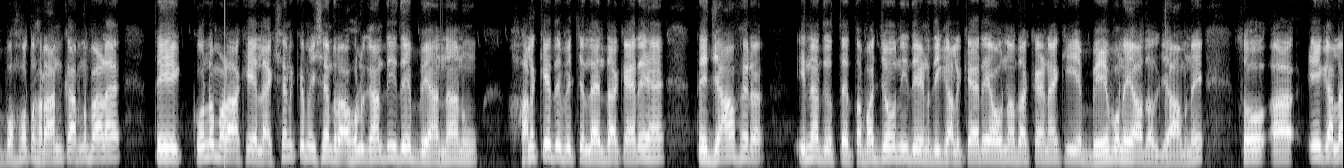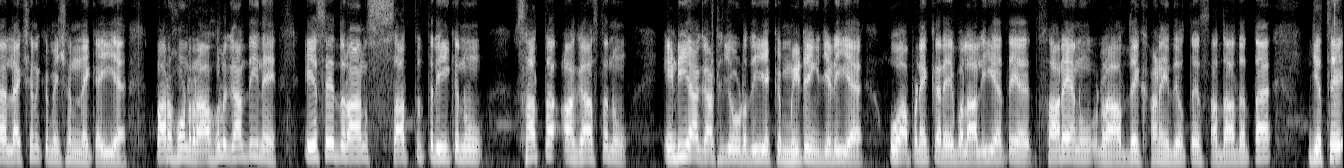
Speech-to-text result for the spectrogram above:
ਬਹੁਤ ਹੈਰਾਨ ਕਰਨ ਵਾਲਾ ਹੈ ਤੇ ਕੁੱਲ ਮਿਲਾ ਕੇ ਇਲੈਕਸ਼ਨ ਕਮਿਸ਼ਨ ਰਾਹੁਲ ਗਾਂਧੀ ਦੇ ਬਿਆਨਾਂ ਨੂੰ ਹਲਕੇ ਦੇ ਵਿੱਚ ਲੈਂਦਾ ਕਹਿ ਰਿਹਾ ਹੈ ਤੇ ਜਾਂ ਫਿਰ ਇਹਨਾਂ ਦੇ ਉੱਤੇ ਤਵੱਜੋ ਨਹੀਂ ਦੇਣ ਦੀ ਗੱਲ ਕਹਿ ਰਿਹਾ, ਉਹਨਾਂ ਦਾ ਕਹਿਣਾ ਕਿ ਇਹ ਬੇਬੁਨਿਆਦ ਇਲਜ਼ਾਮ ਨੇ। ਸੋ ਇਹ ਗੱਲ ਇਲੈਕਸ਼ਨ ਕਮਿਸ਼ਨ ਨੇ ਕਹੀ ਹੈ। ਪਰ ਹੁਣ ਰਾਹੁਲ ਗਾਂਧੀ ਨੇ ਇਸੇ ਦੌਰਾਨ 7 ਤਰੀਕ ਨੂੰ 7 ਅਗਸਤ ਨੂੰ ਇੰਡੀਆ ਗੱਠਜੋੜ ਦੀ ਇੱਕ ਮੀਟਿੰਗ ਜਿਹੜੀ ਹੈ, ਉਹ ਆਪਣੇ ਘਰੇ ਬੁਲਾ ਲਈ ਹੈ ਤੇ ਸਾਰਿਆਂ ਨੂੰ ਰਾਤ ਦੇ ਖਾਣੇ ਦੇ ਉੱਤੇ ਸੱਦਾ ਦਿੱਤਾ ਜਿੱਥੇ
